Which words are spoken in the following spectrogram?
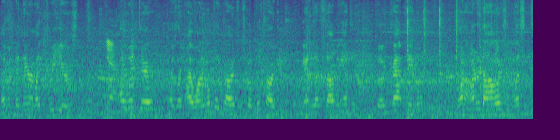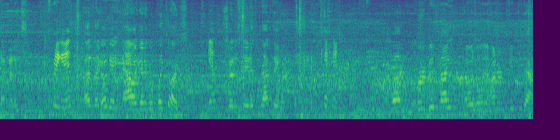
I haven't been there in like three years, Yeah. I went there. I was like, I want to go play cards. Let's go play cards. We ended up stopping at the, the crap table. Won hundred dollars in less than ten minutes. It's pretty good. I was like, okay, now I gotta go play cards. Yep. Should have stayed at the crap table. but for a good night, I was only 150 down.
